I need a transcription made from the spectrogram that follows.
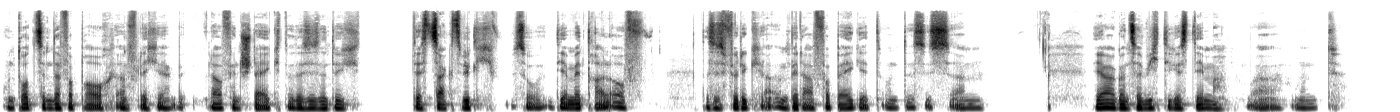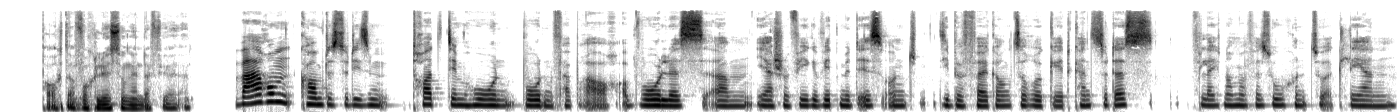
und trotzdem der Verbrauch an Fläche laufend steigt. Und das ist natürlich, das zeigt es wirklich so diametral auf, dass es völlig am Bedarf vorbeigeht. Und das ist ähm, ja, ganz ein wichtiges Thema äh, und braucht einfach Lösungen dafür. Warum kommt es zu diesem trotzdem hohen Bodenverbrauch, obwohl es ähm, ja schon viel gewidmet ist und die Bevölkerung zurückgeht? Kannst du das vielleicht nochmal versuchen zu erklären?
